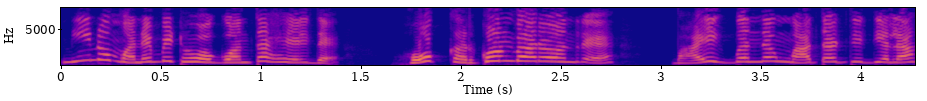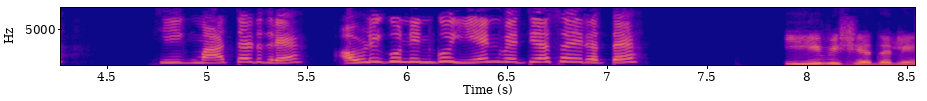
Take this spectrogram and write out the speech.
ನೀನು ಮನೆ ಬಿಟ್ಟು ಹೋಗು ಅಂತ ಹೇಳ್ದೆ. ಹೋಗ್ ಕರ್ಕೊಂಡ್ ಬಾರೋ ಅಂದ್ರೆ ಬಾಯಿಗೆ ಬಂದಂಗ್ ಮಾತಾಡ್ತಿದ್ಯಲ್ಲ? ಹೀಗ್ ಮಾತಾಡಿದ್ರೆ ಅವಳಿಗೂ ನಿನ್ಗೂ ಏನ್ ವ್ಯತ್ಯಾಸ ಇರತ್ತೆ? ಈ ವಿಷಯದಲ್ಲಿ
